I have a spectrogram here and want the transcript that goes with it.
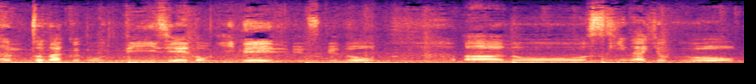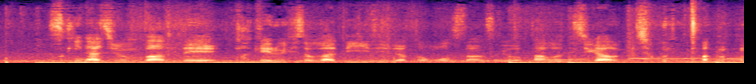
なんとなくの DJ のイメージですけど、あのー好きな曲を好きな順番でかける人が DJ だと思ってたんですけど、多分違うんでしょうね、多分。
